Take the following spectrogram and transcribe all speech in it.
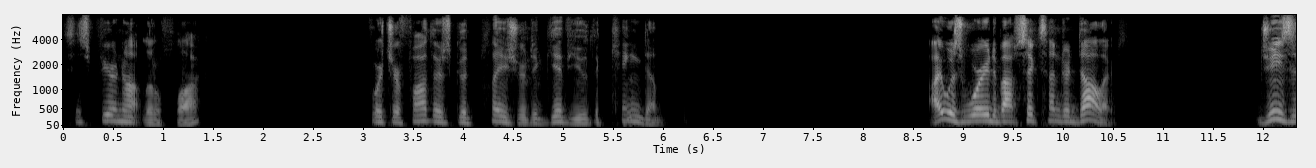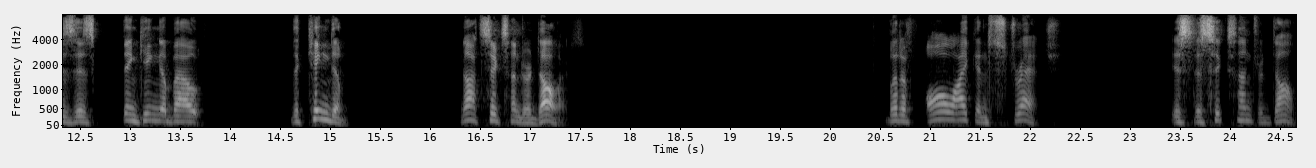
He says, Fear not, little flock, for it's your Father's good pleasure to give you the kingdom. I was worried about $600. Jesus is thinking about the kingdom, not $600. But if all I can stretch is to $600,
